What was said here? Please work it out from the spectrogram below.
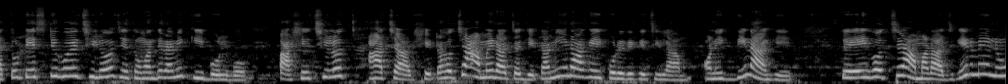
এত টেস্টি হয়েছিল যে তোমাদের আমি কি বলব? পাশে ছিল আচার, সেটা হচ্ছে আমের আচার, যেটা আমি এর আগেই করে রেখেছিলাম অনেক দিন আগে। তো এই হচ্ছে আমার আজকের মেনু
